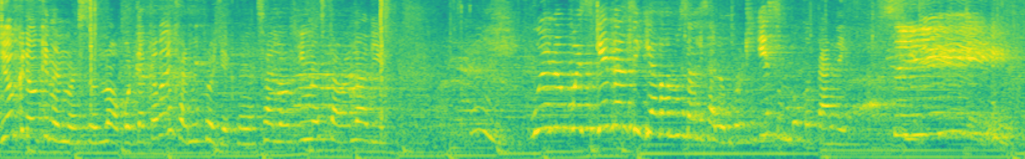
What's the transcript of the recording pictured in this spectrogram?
Yo creo que en el nuestro no, porque acabo de dejar mi proyecto en el salón y no estaba nadie. Bueno, pues ¿qué tal si ya vamos al salón? Porque ya es un poco tarde. Sí.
